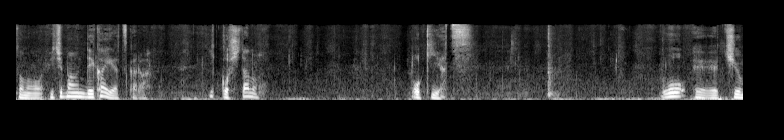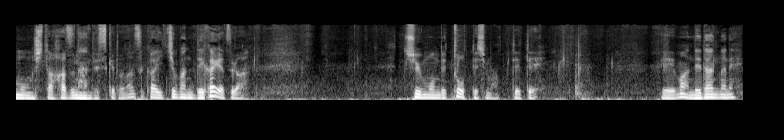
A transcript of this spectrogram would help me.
その一番でかいやつから1個下の大きいやつを、えー、注文したはずなんですけどなぜか一番でかいやつが注文で通ってしまってて、えー、まあ値段がね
